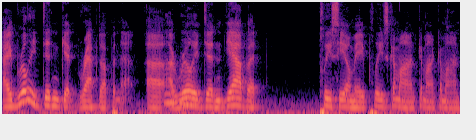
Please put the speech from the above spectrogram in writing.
I really didn't get wrapped up in that. Uh, I really didn't. Yeah, but please heal me. Please come on, come on, come on.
